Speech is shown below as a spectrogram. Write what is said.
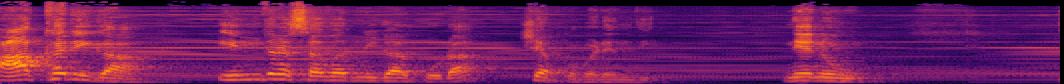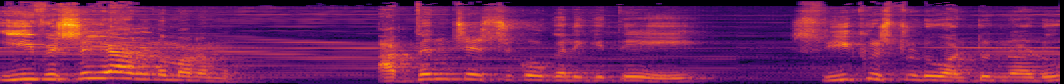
ఆఖరిగా ఇంద్రసవర్ణిగా కూడా చెప్పబడింది. నేను ఈ విషయాలను మనము అర్థం చేసుకోగలిగితే శ్రీకృష్ణుడు అంటున్నాడు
